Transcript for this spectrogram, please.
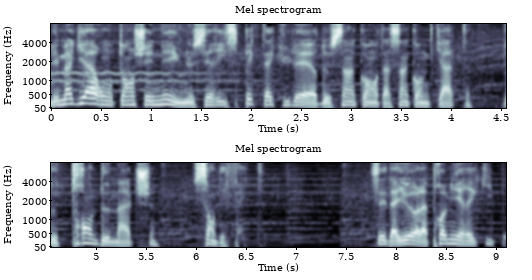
Les Magyars ont enchaîné une série spectaculaire de 50 à 54 de 32 matchs sans défaite. C'est d'ailleurs la première équipe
